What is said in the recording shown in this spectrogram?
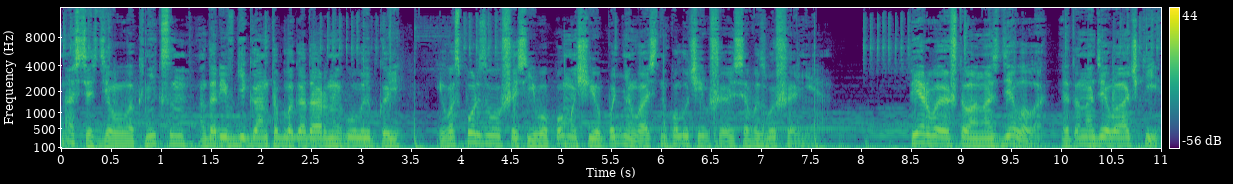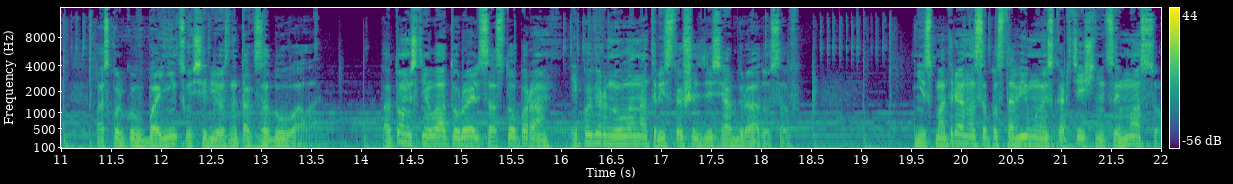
Настя сделала книксон, одарив гиганта благодарной улыбкой, и, воспользовавшись его помощью, поднялась на получившееся возвышение. Первое, что она сделала, это надела очки, поскольку в больницу серьезно так задувало. Потом сняла турель со стопора и повернула на 360 градусов. Несмотря на сопоставимую с картечницей массу,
